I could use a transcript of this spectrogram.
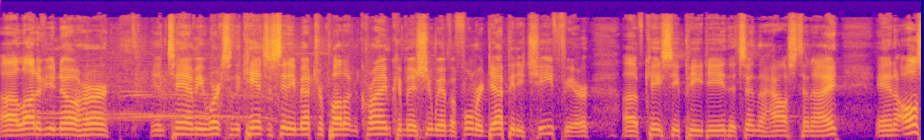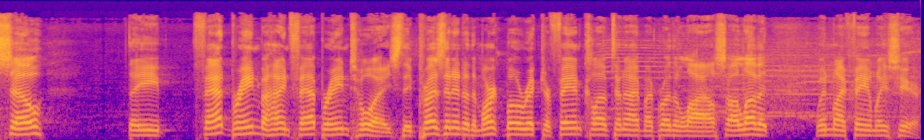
Uh, a lot of you know her. And Tammy works for the Kansas City Metropolitan Crime Commission. We have a former deputy chief here of KCPD that's in the house tonight. And also, the fat brain behind Fat Brain Toys, the president of the Marc Boerigter fan club tonight, my brother Lyle. So I love it when my family's here.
